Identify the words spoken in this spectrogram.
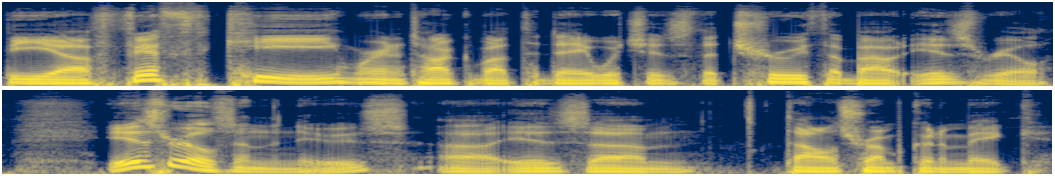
The uh, fifth key we're going to talk about today, which is the truth about Israel. Israel's in the news. Uh, is um, Donald Trump going to make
